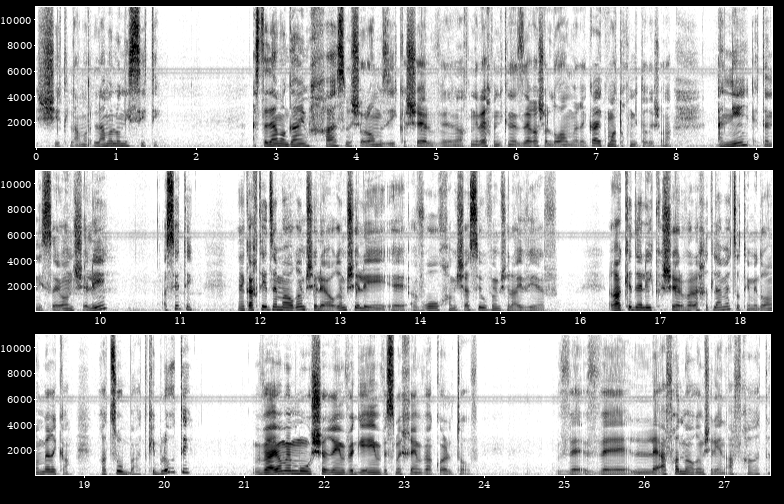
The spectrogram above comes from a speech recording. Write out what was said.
שיט, למה, למה לא ניסיתי? אז אתה יודע מה, גם אם חס ושלום זה ייכשל, ואנחנו נלך ונקנה זרע של דרום אמריקאי, כמו התוכנית הראשונה, אני, את הניסיון שלי, עשיתי. אני לקחתי את זה מההורים שלי. ההורים שלי אה, עברו חמישה סיבובים של IVF, רק כדי להיכשל וללכת לאמץ אותי מדרום אמריקה. רצו בת, קיבלו אותי. והיום הם מאושרים וגאים ושמחים והכל טוב. ולאף אחד מההורים שלי אין אף חרטה.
